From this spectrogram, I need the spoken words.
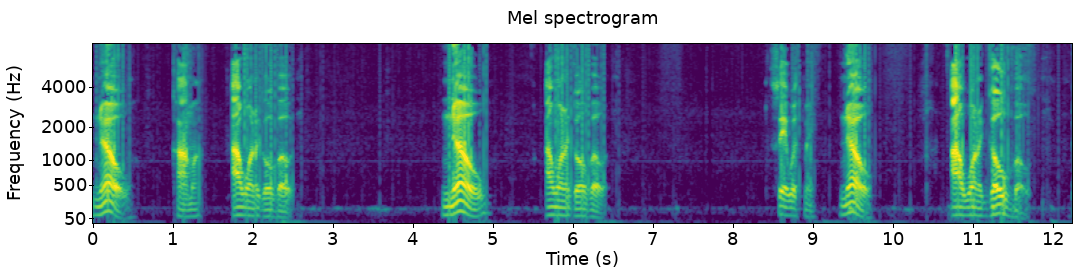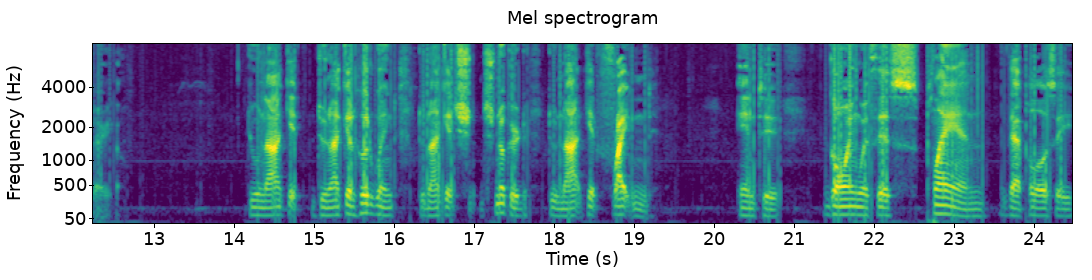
No, comma, I want to go vote. No, I want to go vote. Say it with me. No, I want to go vote. There you go. Do not get do not get hoodwinked. Do not get sh- snookered. Do not get frightened into going with this plan that Pelosi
